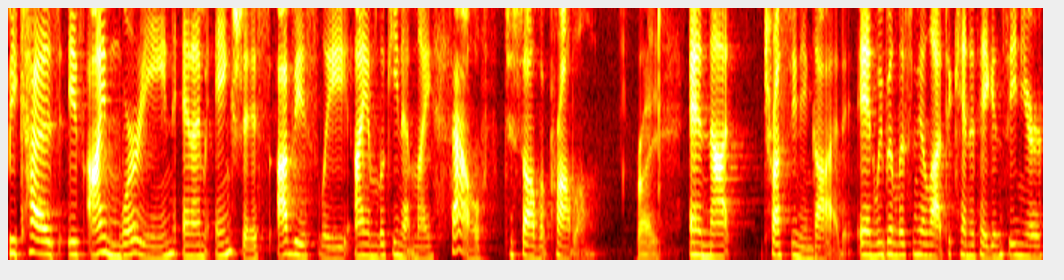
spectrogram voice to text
because if i'm worrying and i'm anxious obviously i am looking at myself to solve a problem. Right. And not trusting in God. And we've been listening a lot to Kenneth Hagin Sr.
